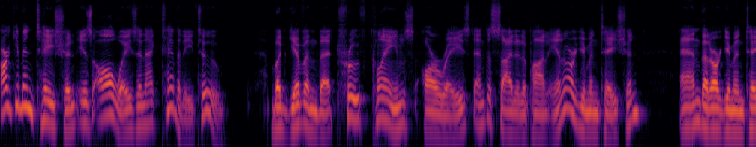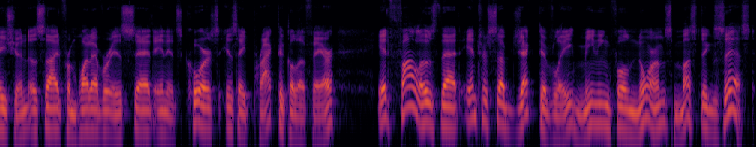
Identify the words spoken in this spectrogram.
argumentation is always an activity, too. But given that truth claims are raised and decided upon in argumentation, and that argumentation, aside from whatever is said in its course, is a practical affair, it follows that intersubjectively meaningful norms must exist,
